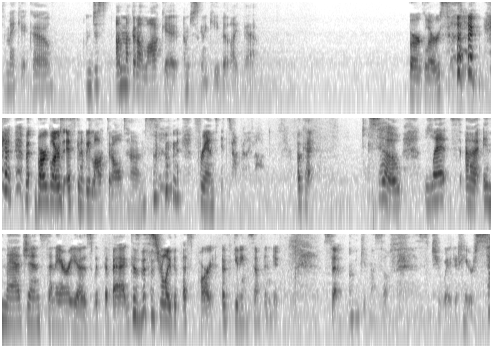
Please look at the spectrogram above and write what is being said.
to make it go. I'm just, I'm not gonna lock it. I'm just gonna keep it like that. Burglars, but burglars, it's gonna be locked at all times. Friends, it's not really locked. Okay. So let's uh, imagine scenarios with the bag because this is really the best part of getting something new. So let me get myself situated here. So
